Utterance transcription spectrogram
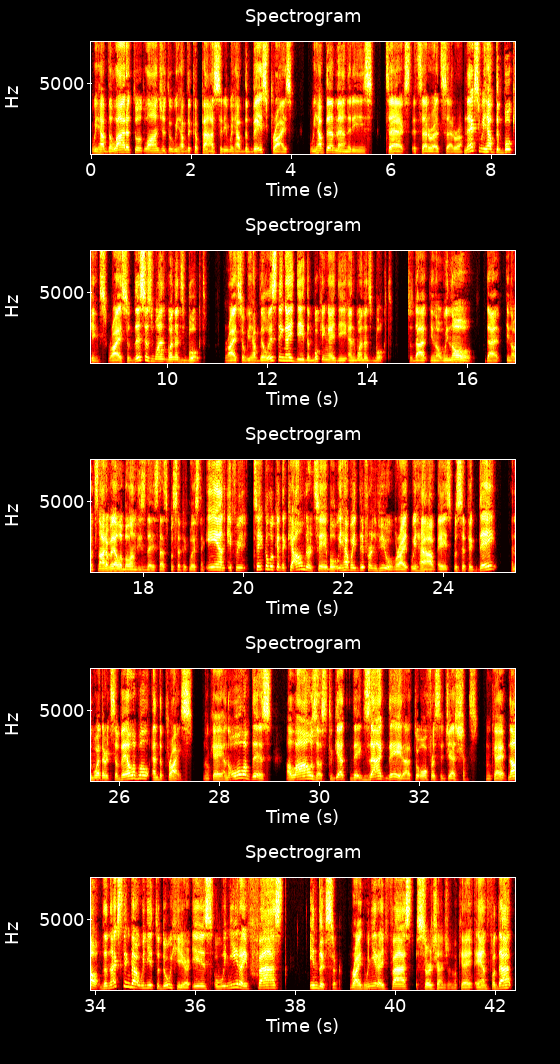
We have the latitude, longitude, we have the capacity, we have the base price, we have the amenities, text, etc., etc. Next, we have the bookings, right? So this is when, when it's booked, right? So we have the listing ID, the booking ID, and when it's booked. So that, you know, we know that, you know, it's not available on these days, that specific listing. And if we take a look at the calendar table, we have a different view, right? We have a specific day and whether it's available and the price. Okay. And all of this allows us to get the exact data to offer suggestions. Okay. Now, the next thing that we need to do here is we need a fast indexer, right? We need a fast search engine. Okay. And for that,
